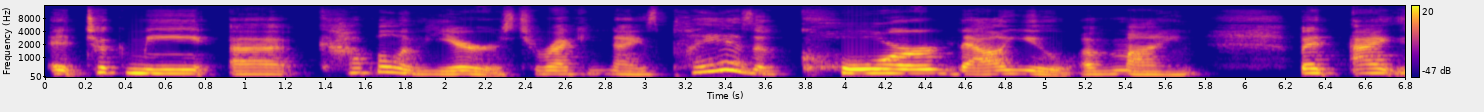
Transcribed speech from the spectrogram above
It took me a couple of years to recognize play is a core value of mine. But I,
